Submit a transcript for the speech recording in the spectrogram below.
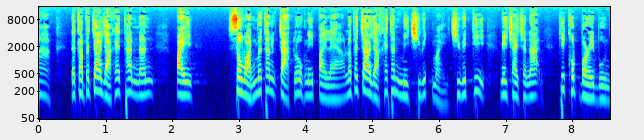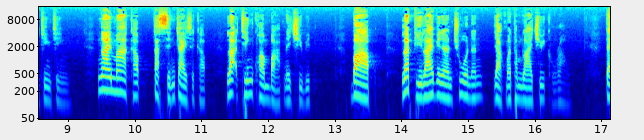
มากนะครับพระเจ้าอยากให้ท่านนั้นไปสวรรค์เมื่อท่านจากโลกนี้ไปแล้ว แล้วพระเจ้าอยากให้ท่านมีชีวิตใหม่ ชีวิตที่มีชัยชนะที่ครบบริบูรณ์จริง ๆ ง่ายมากครับตัดสินใจสิครับ ละทิ้งความบาปในชีวิต บาปและผีร้ายวิญญาณชั่วนั้น อยากมาทำลายชีวิตของเรา แต่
